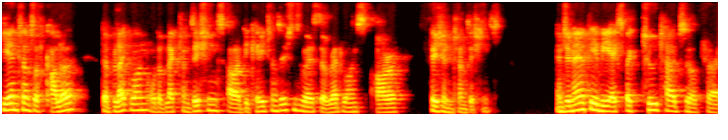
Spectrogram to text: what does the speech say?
Here, in terms of color, the black one or the black transitions are decay transitions, whereas the red ones are fission transitions. And generically, we expect two types of uh,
